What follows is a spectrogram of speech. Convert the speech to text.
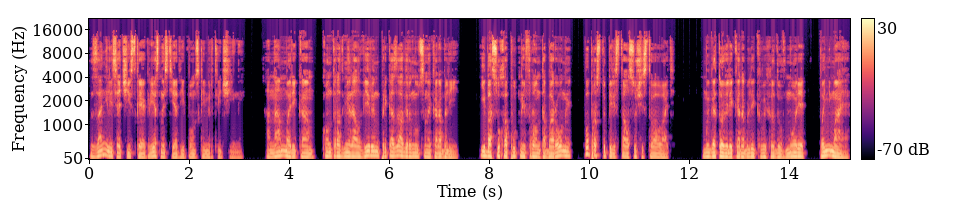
занялись очисткой окрестностей от японской мертвечины. А нам, морякам, контр-адмирал Вирен приказал вернуться на корабли, ибо сухопутный фронт обороны попросту перестал существовать. Мы готовили корабли к выходу в море, понимая,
